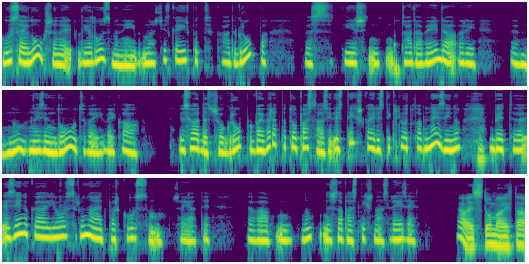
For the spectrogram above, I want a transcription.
klusai lūkšanai lielu uzmanību. Man šķiet, ka ir pat kāda grupa, kas tieši tādā veidā arī, nu, nezinu, lūdzu vai, vai kā. Jūs varat šo grupu, vai varat par to pastāstīt? Es teikšu, ka ir, es tik ļoti labi nezinu, mm. bet uh, es zinu, ka jūs runājat par klusumu šajā te savā, nu, savās tikšanās reizēs. Jā, es domāju, tā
